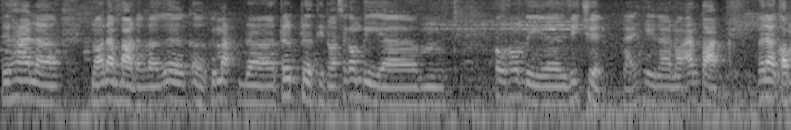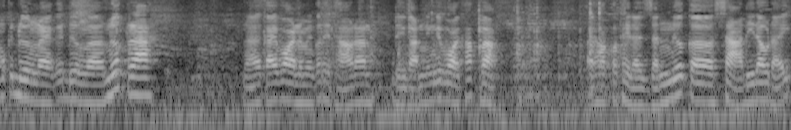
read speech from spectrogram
Thứ hai là nó đảm bảo được là ờ, ở cái mặt ờ, trơn trượt thì nó sẽ không bị không không bị di chuyển. Đấy thì là nó an toàn. Với là có một cái đường này cái đường nước ra. Đấy, cái vòi này mình có thể tháo ra này để gắn những cái vòi khác vào. Đấy, hoặc có thể là dẫn nước xả đi đâu đấy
